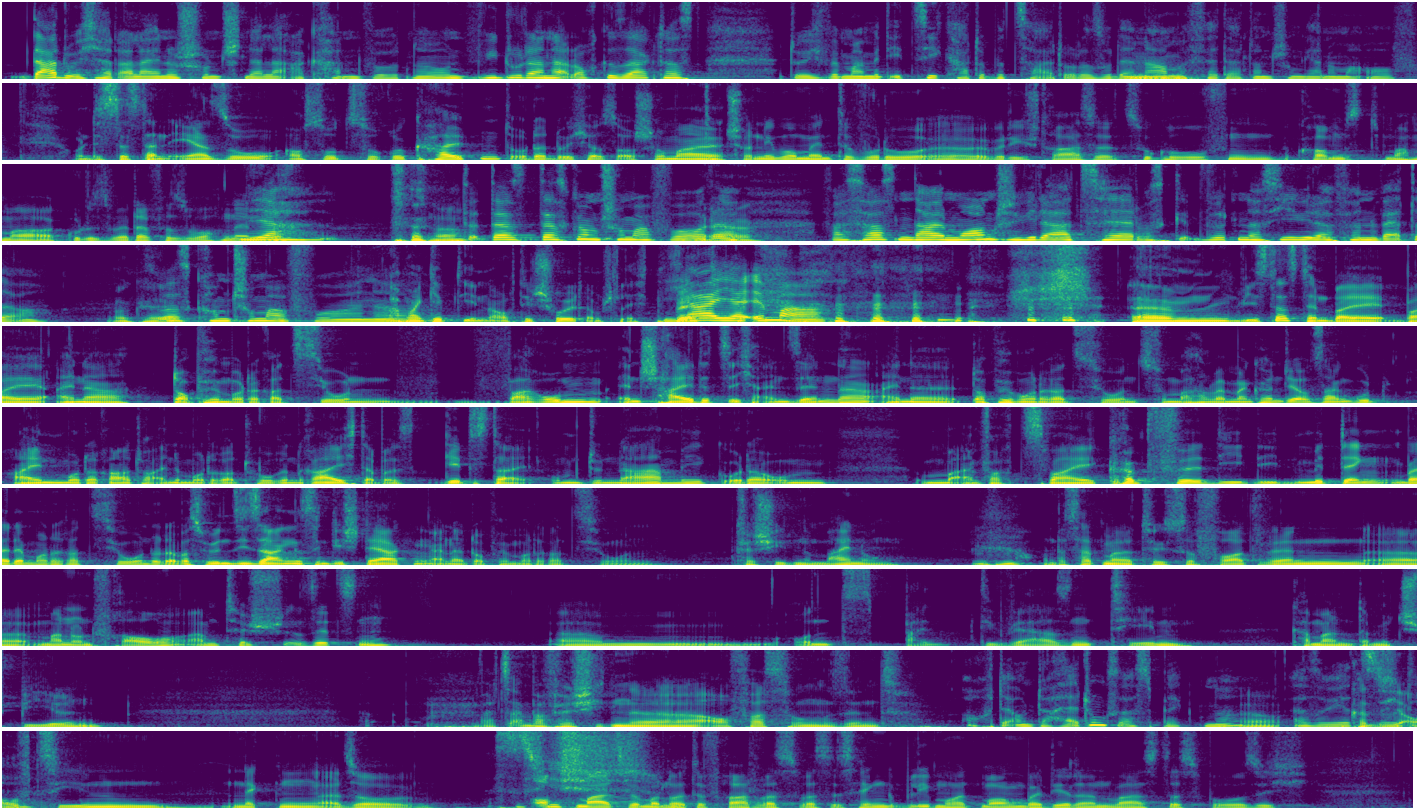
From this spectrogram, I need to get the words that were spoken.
dadurch halt alleine schon schneller erkannt wird. Ne? Und wie du dann halt auch gesagt hast, durch, wenn man mit EC-Karte bezahlt oder so, der Name mhm. fällt halt dann schon gerne mal auf. Und ist das dann eher so auch so zurückhaltend oder durchaus auch schon mal. Schon die Momente, wo du äh, über die Straße zugerufen bekommst, mach mal gutes Wetter fürs Wochenende? Ja. das, das kommt schon mal vor. Oder ja. was hast du denn da morgen schon wieder erzählt? Was wird denn das hier wieder für ein Wetter? Okay. Sowas kommt schon mal vor. Ne? Ach, man gibt ihnen auch die Schuld am schlechten Wetter. Ja, ja, immer. ähm, wie ist das denn bei, bei einer Doppelmoderation? Warum entscheidet sich ein Sender, eine Doppelmoderation zu machen? Weil man könnte ja auch sagen, gut, ein Moderator, eine Moderatorin reicht, aber es, geht es da um Dynamik oder um, um einfach zwei Köpfe, die, die mitdenken bei der Moderation? Oder was würden Sie sagen, sind die Stärken einer Doppelmoderation? Verschiedene Meinungen. Mhm. Und das hat man natürlich sofort, wenn äh, Mann und Frau am Tisch sitzen. Ähm, und bei diversen Themen kann man damit spielen, weil es einfach verschiedene Auffassungen sind. Auch der Unterhaltungsaspekt, ne? Ja. Also jetzt kann sich aufziehen, necken. Also oftmals, wenn man Leute fragt, was, was ist hängen geblieben heute Morgen bei dir, dann war es das, wo sich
